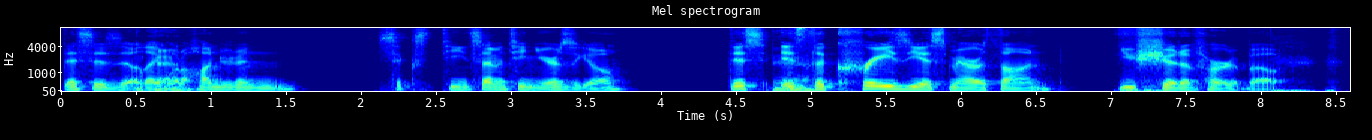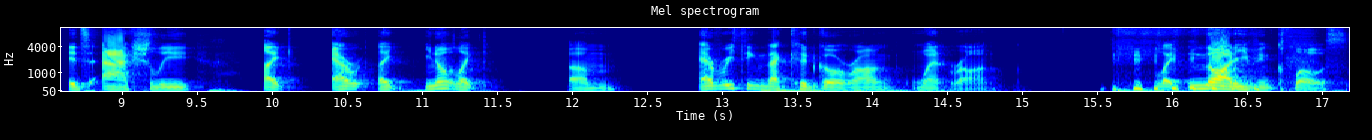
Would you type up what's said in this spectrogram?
This is uh, like Okay. what 116 17 years ago. This is the craziest marathon you should have heard about. It's actually like ev- like you know like um everything that could go wrong went wrong. Like not even close.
